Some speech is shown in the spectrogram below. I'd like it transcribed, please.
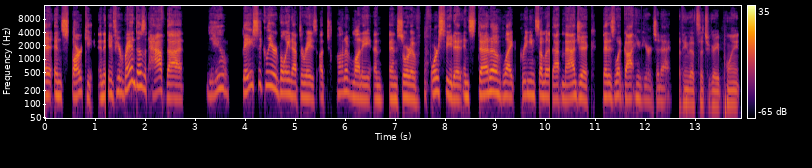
and, and sparky. And if your brand doesn't have that, you basically are going to have to raise a ton of money and and sort of force feed it instead of like bringing some of that magic that is what got you here today. I think that's such a great point,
